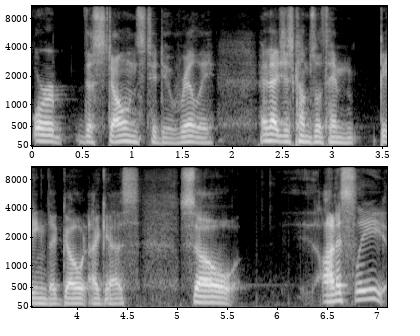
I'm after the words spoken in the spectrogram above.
or the stones to do, really. And that just comes with him being the GOAT, I guess. So honestly,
